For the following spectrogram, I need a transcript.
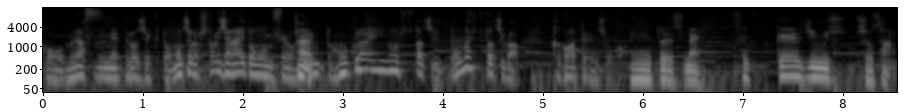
こう村スズメプロジェクトもちろん一人じゃないと思うんですよ、はい。どのくらいの人たちどんな人たちが関わってるんでしょうか？えっ、とですね、設計事務所さん。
